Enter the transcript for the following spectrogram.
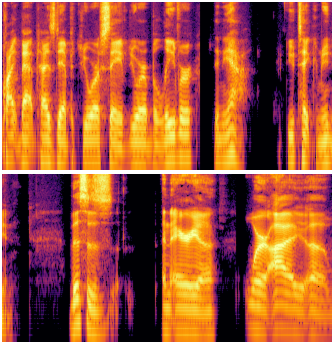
quite baptized yet, but you are saved, you are a believer, then yeah, you take communion. this is an area where I uh,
